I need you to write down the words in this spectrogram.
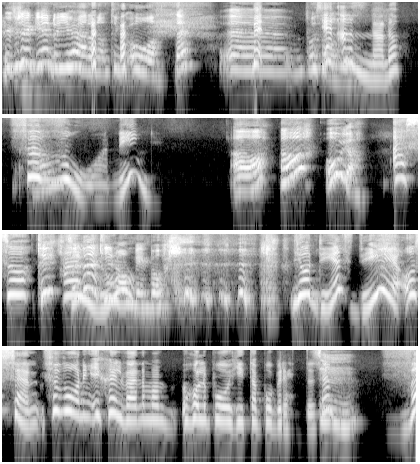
Vi försöker ändå göra någonting åt det. Eh, så En annan då? Förvåning. Ja, ja, oh ja. Alltså, Tyckte Hallå? du verkligen om min bok? ja dels det och sen förvåning i själva när man håller på att hitta på berättelsen. Mm. Va?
